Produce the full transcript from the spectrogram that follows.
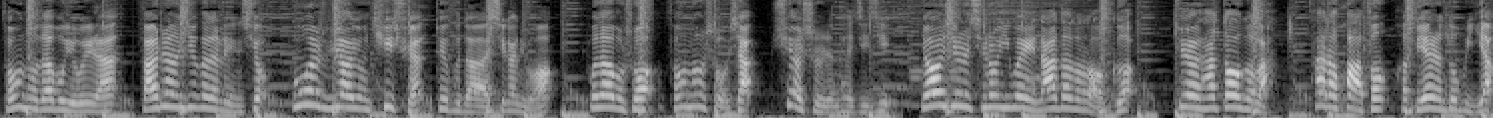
总统则不以为然。反正精怪的领袖不会是需要用踢拳对付的性感女王。不得不说，总统手下确实人才济济，尤其是其中一位拿刀的老哥，就叫他刀哥吧。他的画风和别人都不一样，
